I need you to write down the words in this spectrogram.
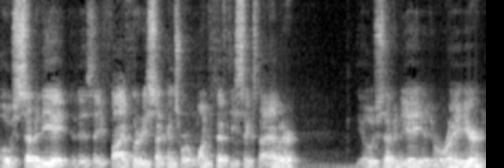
078. It is a 530 seconds or 156 diameter. The 078 is right here.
